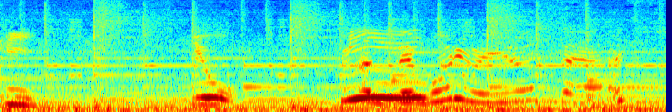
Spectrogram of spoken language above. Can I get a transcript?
귀. 요. 아, 내 머리 왜 이런데?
